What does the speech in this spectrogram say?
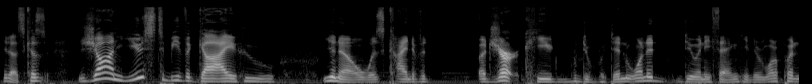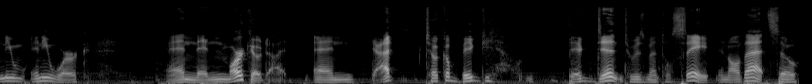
He does because Jean used to be the guy who, you know, was kind of a, a jerk. He d- didn't want to do anything. He didn't want to put any any work, and then Marco died, and that took a big, big dent to his mental state and all that. So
